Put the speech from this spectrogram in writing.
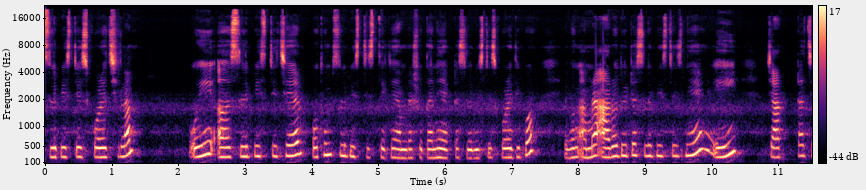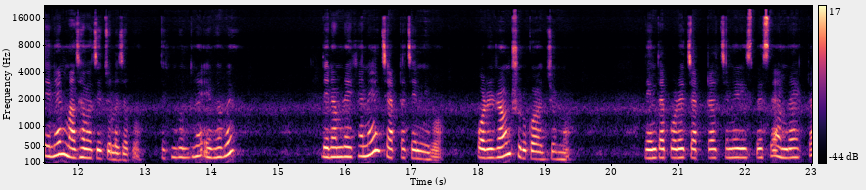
স্লিপ স্টিচ করেছিলাম, ওই স্লিপ স্টিচের প্রথম স্লিপ স্টিচ থেকে আমরা সুতা নিয়ে একটা স্লিপ স্টিচ করে দিব। এবং আমরা আরও দুইটা স্লিপ স্টিচ নিয়ে এই চারটা চেনের মাঝামাঝি চলে যাব। দেখুন বন্ধুরা, এভাবে। দেন আমরা এখানে চারটা চেন নিব পরের রাউন্ড শুরু করার জন্য। দেন তারপরে চারটা চেনের স্পেসে আমরা একটা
